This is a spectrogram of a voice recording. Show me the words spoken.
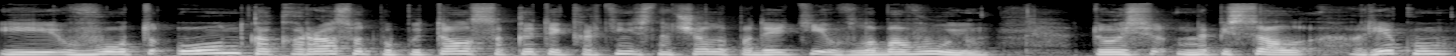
И вот он как раз вот попытался к этой картине сначала подойти в лобовую. То есть написал реку,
